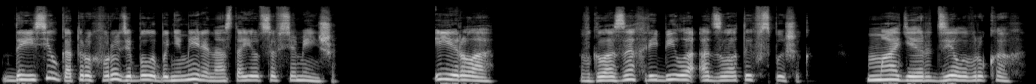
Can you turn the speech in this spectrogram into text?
да и сил, которых вроде было бы немерено, остается все меньше. «Ирла!» В глазах рябило от золотых вспышек. Магия рдела в руках.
